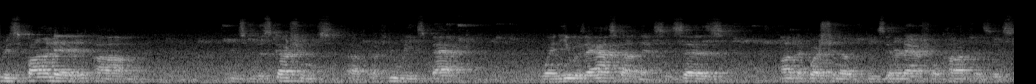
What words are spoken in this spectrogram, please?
responded um, in some discussions uh, a few weeks back when he was asked on this. He says, on the question of these international conferences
